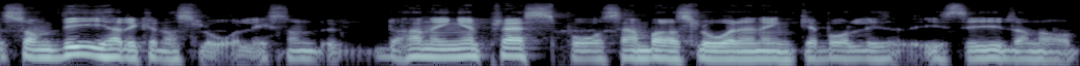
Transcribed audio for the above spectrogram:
som vi hade kunnat slå. Liksom. Han har ingen press på sig, han bara slår en enkel boll i, i sidan och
